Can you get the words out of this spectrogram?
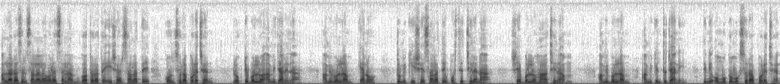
আল্লাহ রাসুল সাল্লাহ সাল্লাম গত রাতে ঈশার সালাতে কোন সুরা পড়েছেন? লোকটি বলল, আমি জানি না। আমি বললাম, কেন? তুমি কি সে সালাতে উপস্থিত ছিলে না? সে বলল হ্যাঁ ছিলাম। আমি বললাম, আমি কিন্তু জানি, তিনি অমুক অমুক সুরা পড়েছেন।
